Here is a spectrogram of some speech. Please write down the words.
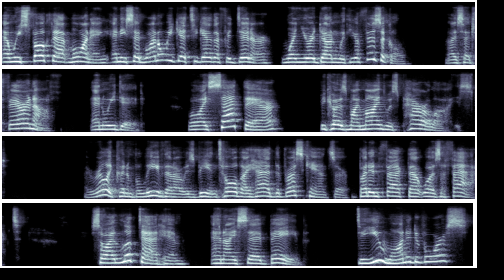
and we spoke that morning. And he said, Why don't we get together for dinner when you're done with your physical? I said, Fair enough. And we did. Well, I sat there because my mind was paralyzed. I really couldn't believe that I was being told I had the breast cancer, but in fact, that was a fact. So I looked at him and I said, Babe, do you want a divorce?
